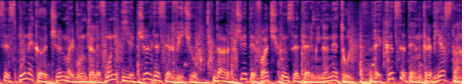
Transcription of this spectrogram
Se spune că cel mai bun telefon e cel de serviciu. Dar ce te faci când se termină netul? Decât să te întrebi asta,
